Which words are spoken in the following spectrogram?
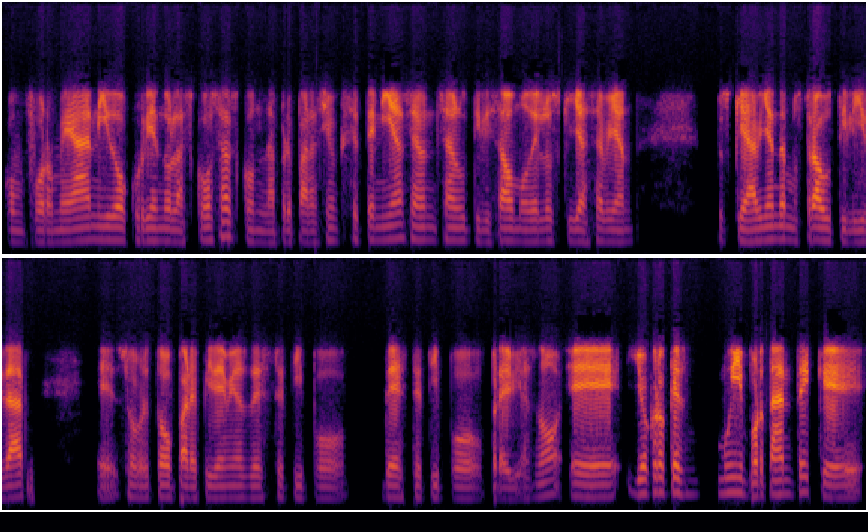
conforme han ido ocurriendo las cosas con la preparación que se tenía, se han, se han utilizado modelos que ya se habían, pues que habían demostrado utilidad, eh, sobre todo para epidemias de este tipo, de este tipo previas, ¿no? Eh, yo creo que es muy importante que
